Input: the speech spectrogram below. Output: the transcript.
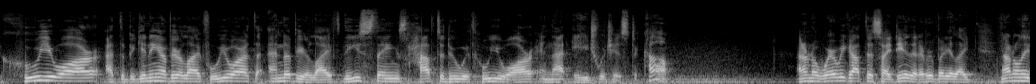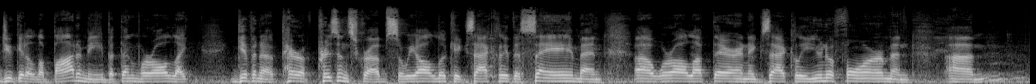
Who you are at the beginning of your life, who you are at the end of your life, these things have to do with who you are in that age which is to come. I don't know where we got this idea that everybody, like, not only do you get a lobotomy, but then we're all, like, given a pair of prison scrubs so we all look exactly the same and uh, we're all up there in exactly uniform and um,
